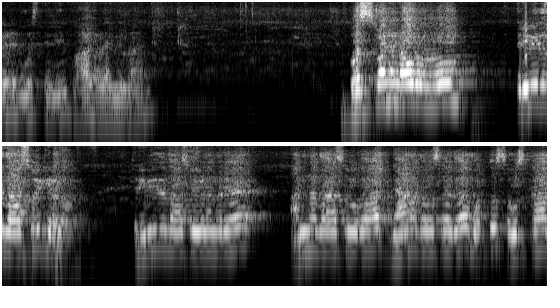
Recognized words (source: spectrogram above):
ಹೇಳಿ ಮುಗಿಸ್ತೀನಿ, ಭಾಳ ಹೇಳಂಗಿಲ್ಲ. ಬಸವಣ್ಣನವರು ತ್ರಿವಿಧ ದಾಸೋಗಿಗಳು ತ್ರಿವಿಧ ದಾಸೋಗಿಗಳಂದ್ರೆ ಅನ್ನ ದಾಸೋಗ ಜ್ಞಾನ ದಾಸೋಗ ಮತ್ತು ಸಂಸ್ಕಾರ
